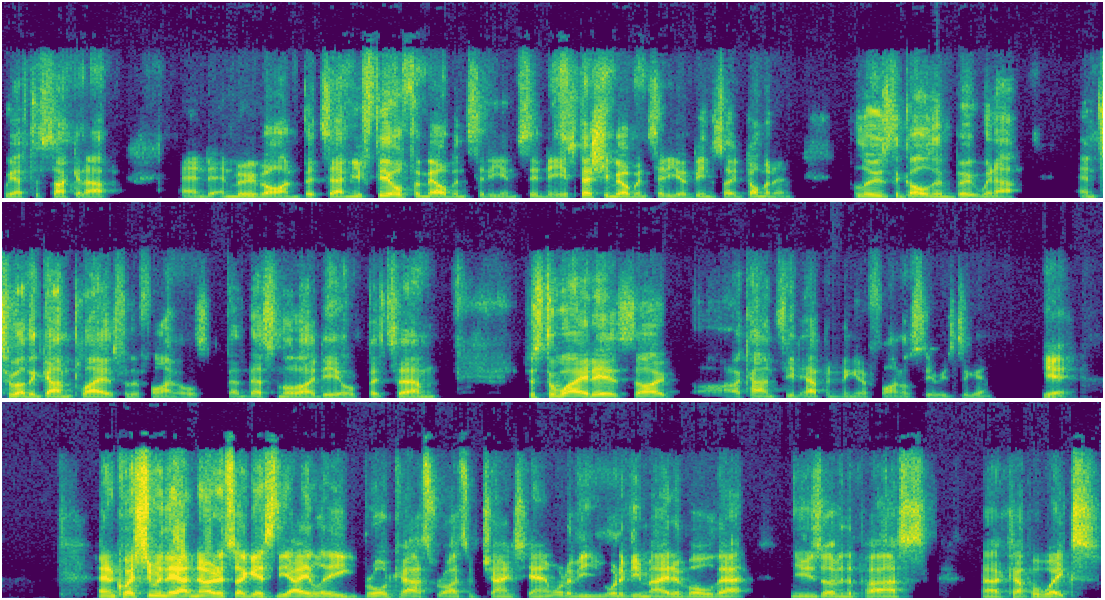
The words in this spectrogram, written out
We have to suck it up. And, and move on. But um, you feel for Melbourne City and Sydney, especially Melbourne City, who have been so dominant lose the Golden Boot winner and two other gun players for the finals. That, that's not ideal, but um, just the way it is. So I can't see it happening in a final series again. Yeah. And a question without notice, I guess the A League broadcast rights have changed hand. What have you what have you made of all that news over the past uh, couple of weeks?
